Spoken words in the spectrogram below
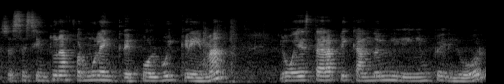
o sea, se siente una fórmula entre polvo y crema. Lo voy a estar aplicando en mi línea inferior.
